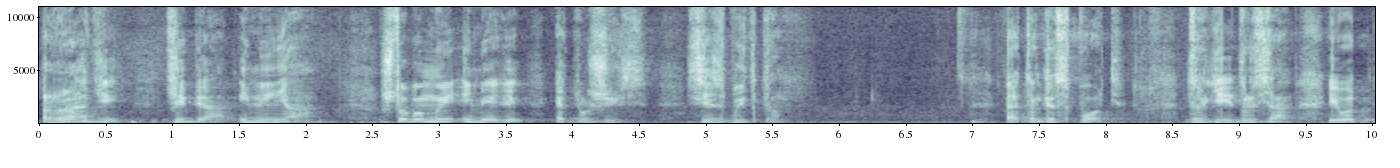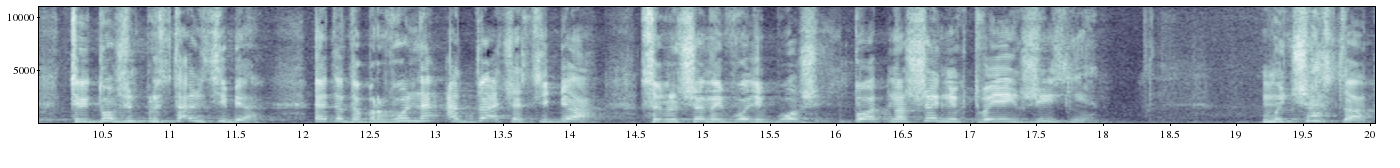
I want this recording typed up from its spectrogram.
ради тебя и меня, чтобы мы имели эту жизнь с избытком. Это Господь, дорогие друзья. И вот ты должен представить себя, это добровольная отдача себя совершенной воле Божьей по отношению к твоей жизни. Мы часто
